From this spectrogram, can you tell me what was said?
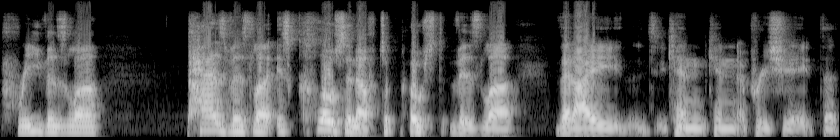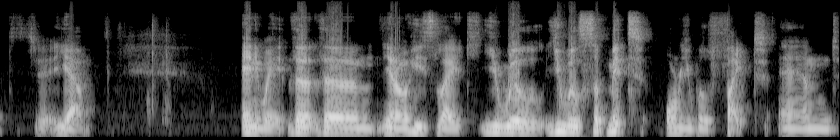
Pre Vizsla. Paz Vizsla is close enough to post Vizsla that I can can appreciate that yeah anyway the the you know he's like you will you will submit or you will fight. And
